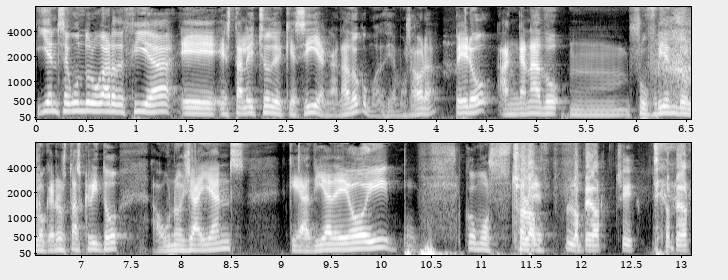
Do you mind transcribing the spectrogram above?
Y en segundo lugar decía, eh, está el hecho de que sí, han ganado, como decíamos ahora, pero han ganado mm, sufriendo lo que no está escrito a unos Giants que a día de hoy, como... Son lo, peor, sí, lo peor.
